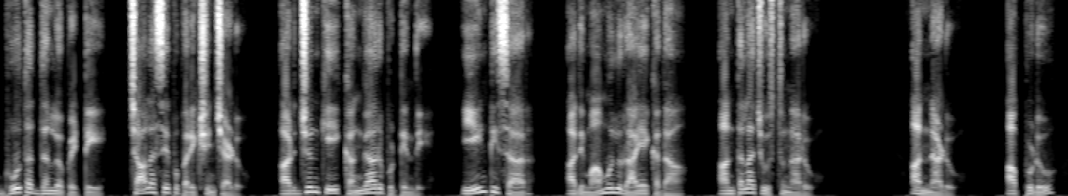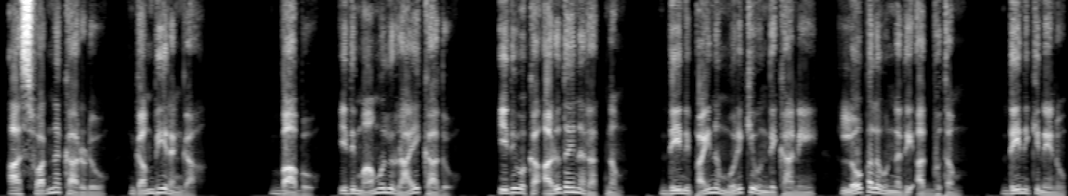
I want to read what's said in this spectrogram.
భూతద్దంలో పెట్టి చాలాసేపు పరీక్షించాడు. అర్జున్కి కంగారు పుట్టింది. ఏంటి సార్? అది మామూలు రాయే కదా? అంతలా చూస్తున్నారు. అన్నాడు. అప్పుడు ఆ స్వర్ణకారుడు గంభీరంగా బాబు ఇది మామూలు రాయి కాదు. ఇది ఒక అరుదైన రత్నం. దీనిపైన మురికి ఉంది కాని లోపల ఉన్నది అద్భుతం. దీనికి నేను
